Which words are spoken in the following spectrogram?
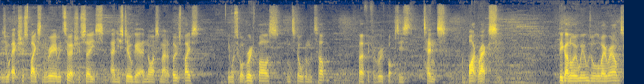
There's your extra space in the rear with two extra seats and you still get a nice amount of boot space. You've also got roof bars installed on the top, perfect for roof boxes, tents and bike racks. Big alloy wheels all the way around,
